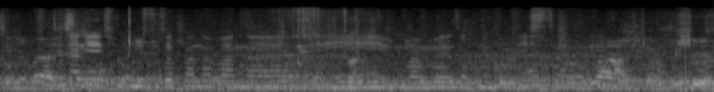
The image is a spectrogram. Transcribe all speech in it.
Spotkanie jest już zaplanowane i mamy zamkniętą listę.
